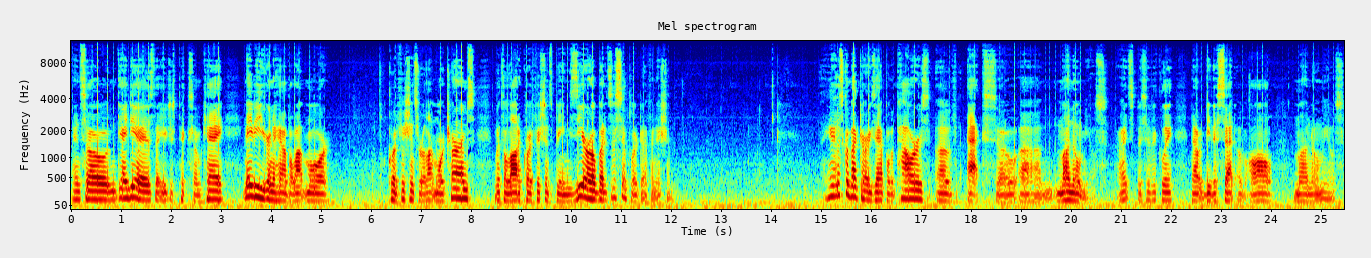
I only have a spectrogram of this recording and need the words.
And so the idea is that you just pick some k. Maybe you're going to have a lot more coefficients or a lot more terms with a lot of coefficients being 0, but it's a simpler definition. Here, let's go back to our example, the powers of x, so um, monomials, right? Specifically, that would be the set of all monomials.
